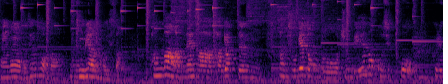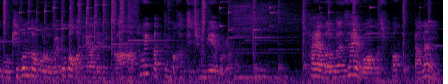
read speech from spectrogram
관광업은 생소하다. 준비하는 거 있어? 관광 안내사 자격증 한 두 개 정도 준비해놓고 싶고 그리고 기본적으로 외국어가 돼야 되니까 토익 같은 거 같이 준비해보려고. 하야 너는 새해 뭐 하고 싶어? 나는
